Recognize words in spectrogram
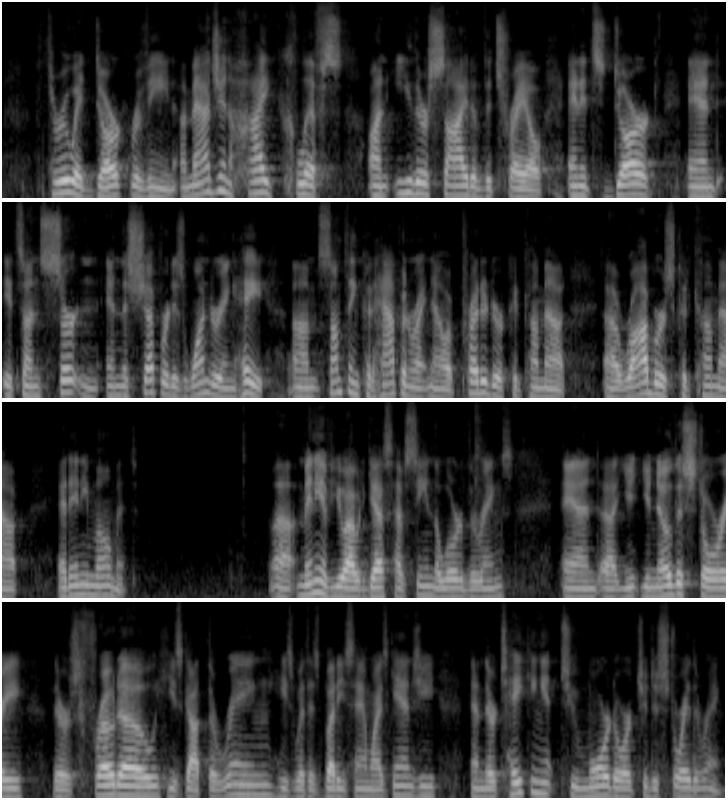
through a dark ravine. Imagine high cliffs on either side of the trail, and it's dark and it's uncertain, and the shepherd is wondering, hey, um, something could happen right now. A predator could come out, uh, robbers could come out at any moment. Uh, many of you, I would guess, have seen The Lord of the Rings, and uh, you, you, know the story. There's Frodo, he's got the ring, he's with his buddy Samwise Gamgee, and they're taking it to Mordor to destroy the ring.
